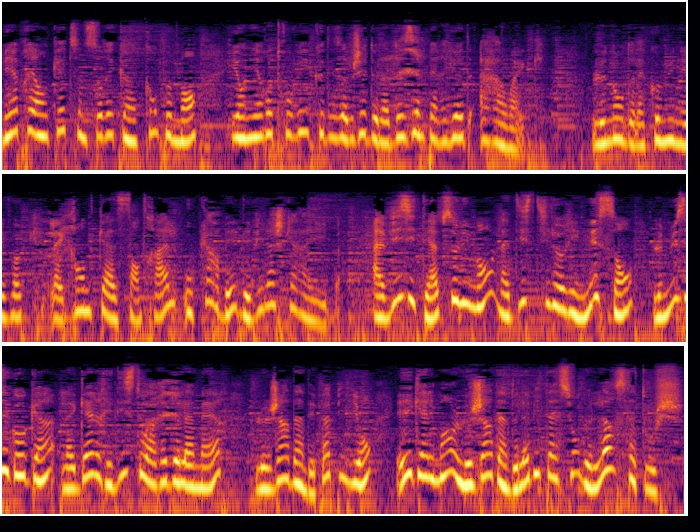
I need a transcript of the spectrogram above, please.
mais après enquête ce ne serait qu'un campement et on n'y a retrouvé que des objets de la deuxième période Arawak. Le nom de la commune évoque la grande case centrale ou carbet des villages caraïbes. À visiter absolument la distillerie Naisson, le musée Gauguin, la galerie d'histoire et de la mer, le jardin des papillons et également le jardin de l'habitation de Lars Latouche.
